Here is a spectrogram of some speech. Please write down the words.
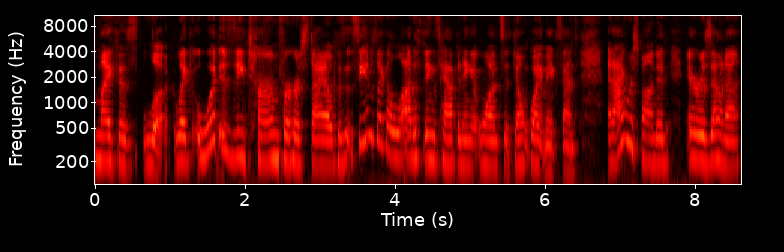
Micah's look? Like, what is the term for her style? Because it seems like a lot of things happening at once that don't quite make sense. And I responded, Arizona.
